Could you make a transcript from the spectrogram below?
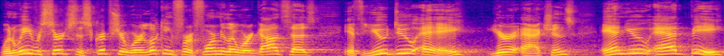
When we research the scripture, we're looking for a formula where God says, if you do A, your actions, and you add B,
